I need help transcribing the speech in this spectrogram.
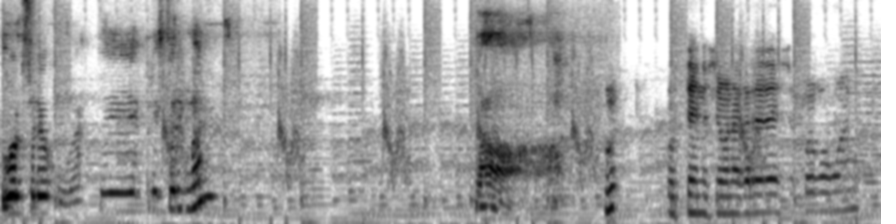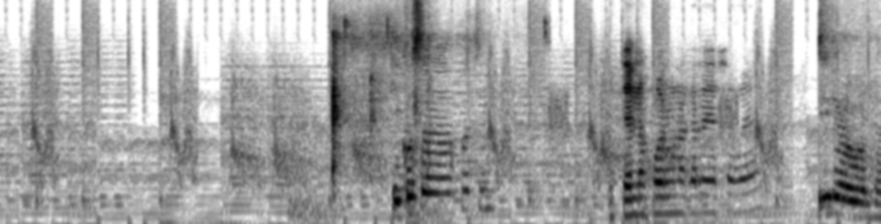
¿Tú, Alfredo, jugaste Prehistoric Man? No. Ustedes no hicieron una carrera de ese juego, weón. ¿Qué cosa, Facho? Ustedes no jugaron una carrera de esa weá. Sí, pero la.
